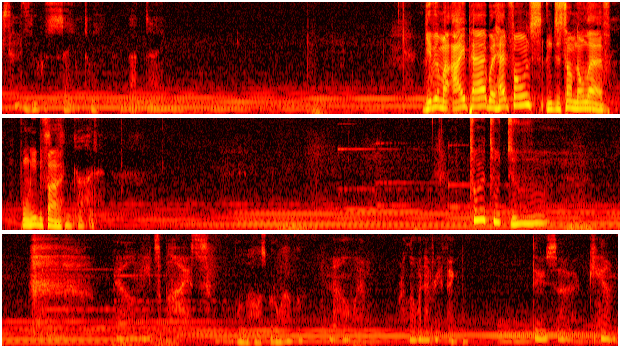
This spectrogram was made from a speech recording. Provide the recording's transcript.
since You saved me that day. Give him an iPad with headphones and just tell him don't laugh. Boom, he'll be fine. Thank God. Doo, doo, doo. we'll need supplies. Will the hospital have them? No, um, we're low on everything. There's a camp.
